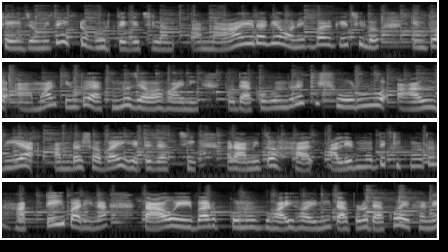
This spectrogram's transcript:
সেই জমিতে একটু ঘুরতে গেছিলাম। মা এর আগে অনেকবার গেছিল, কিন্তু আমার কিন্তু এখনও যাওয়া হয়নি। তো দেখো বন্ধুরা, কি সরু আল দিয়ে আমরা সবাই হেঁটে যাচ্ছি। আর আমি তো আলের মধ্যে ঠিক মতন হাঁটতেই পারি না, তাও এইবার কোনো ভয় হয়নি। তারপরে দেখো এখানে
